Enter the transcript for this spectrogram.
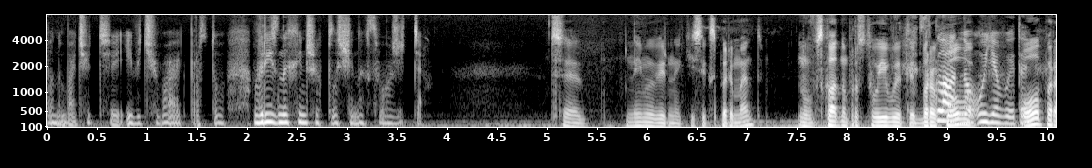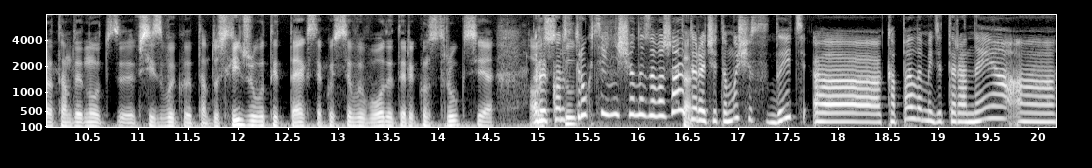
вони бачать і відчувають просто в різних інших площинах свого життя. Це неймовірний якийсь експеримент ну складно просто уявити. Барокова уявити. опера, там де ну всі звикли там досліджувати текст, якось це виводити, реконструкція. А Реконструкції тут... нічого не заважає, так. до речі, тому що сидить а, капела Медітеранея, а,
